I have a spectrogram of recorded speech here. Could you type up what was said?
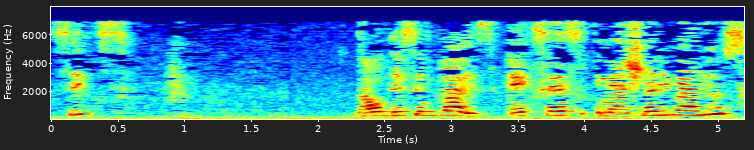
6. Now this implies x has imaginary values.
